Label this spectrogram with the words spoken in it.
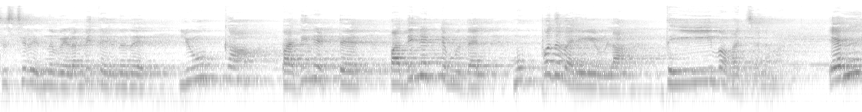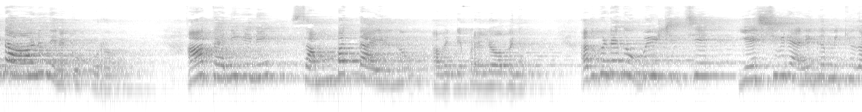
സിസ്റ്റർ ഇന്ന് വിളമ്പി തരുന്നത് ലൂക്ക പതിനെട്ട് പതിനെട്ട് മുതൽ മുപ്പത് വരെയുള്ള ദൈവവചനമാണ്. എന്താണ് നിനക്ക് കുറവ് ആ ധനികന് സമ്പത്തായിരുന്നു അവന്റെ പ്രലോഭനം. അതുകൊണ്ട് അത് ഉപേക്ഷിച്ച് യേശുവിനെ അനുഗമിക്കുക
